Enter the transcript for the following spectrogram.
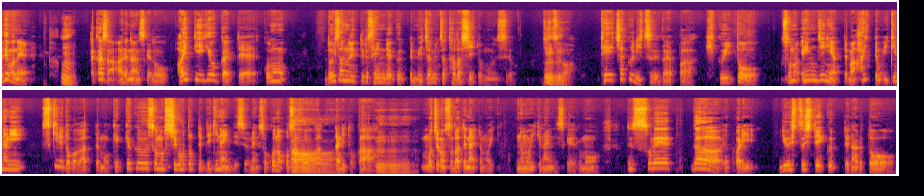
や、でもね、うん。高橋さん、あれなんですけど、IT 業界って、この土井さんの言ってる戦略ってめちゃめちゃ正しいと思うんですよ、実は。うん定着率がやっぱ低いと、そのエンジニアって、まあ入ってもいきなりスキルとかがあっても、結局その仕事ってできないんですよね。そこのお作法があったりとか、うんうんうん。もちろん育てないともいのもいけないんですけれども、でそれがやっぱり流出していくってなると、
